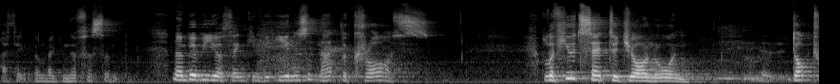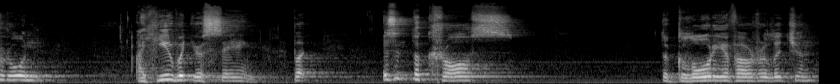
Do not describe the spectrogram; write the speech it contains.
I think they're magnificent. Now, maybe you're thinking, but Ian, isn't that the cross? Well, if you'd said to John Owen, Dr. Owen, I hear what you're saying, but isn't the cross the glory of our religion?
